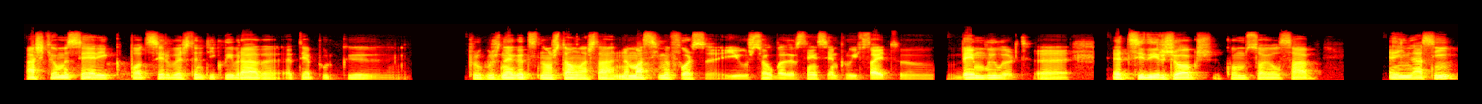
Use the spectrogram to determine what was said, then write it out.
Acho que é uma série que pode ser bastante equilibrada, até porque, porque os Nuggets não estão, lá está, na máxima força e os Trailblazers têm sempre o efeito Dame Lillard uh, a decidir jogos como só ele sabe ainda assim,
